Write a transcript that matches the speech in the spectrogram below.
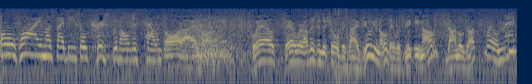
Oh, why must I be so cursed with all this talent? All right, all right. Well, there were others in the show besides you, you know. There was Mickey Mouse, Donald Duck. Well, Max,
